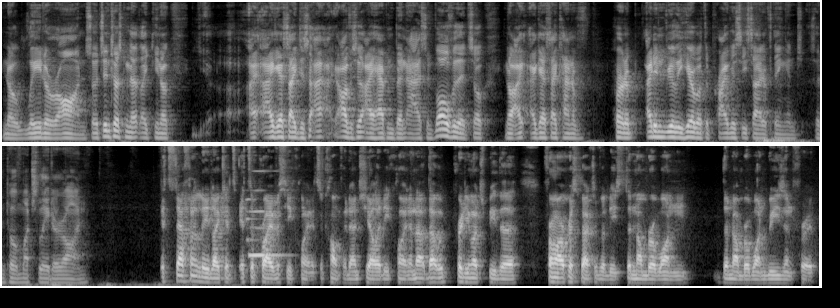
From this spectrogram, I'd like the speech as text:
you know later on. So it's interesting that like you know I, I guess I just I, obviously I haven't been as involved with it, so you know I, I guess I kind of heard of, I didn't really hear about the privacy side of things until much later on. It's definitely like it's it's a privacy coin, it's a confidentiality coin, and that, that would pretty much be the from our perspective at least the number one the number one reason for it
